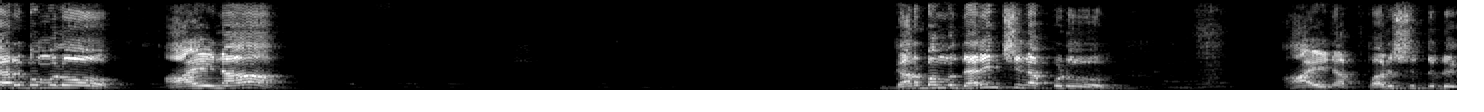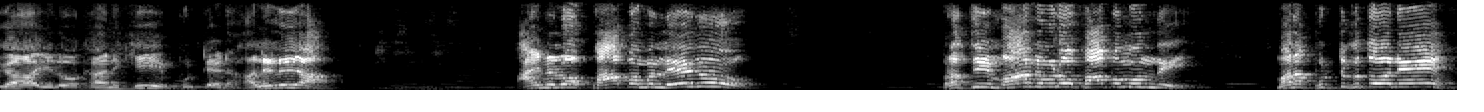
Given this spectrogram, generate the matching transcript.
గర్భములో ఆయన గర్భము ధరించినప్పుడు ఆయన పరిశుద్ధుడిగా ఈ లోకానికి పుట్టాడు. హలెలుయా ఆయనలో పాపము లేదు. ప్రతి మానవుడు పాపం ఉంది. మన పుట్టుకతోనే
